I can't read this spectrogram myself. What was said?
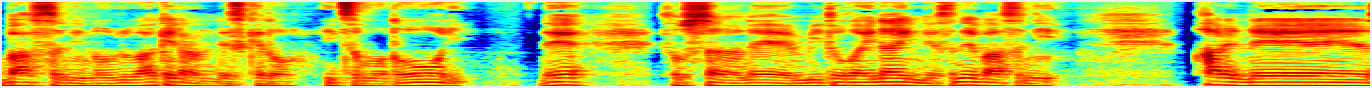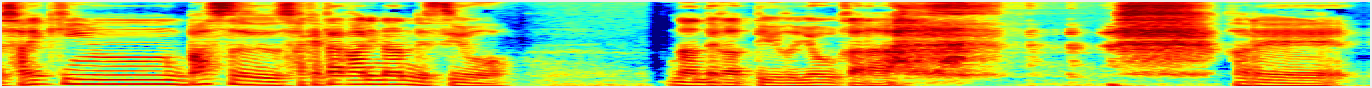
バスに乗るわけなんですけど、いつも通り。ね。そしたらね、水戸がいないんですね、バスに。彼ね、最近バス避けたがりなんですよ。なんでかっていうと酔うから。彼、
